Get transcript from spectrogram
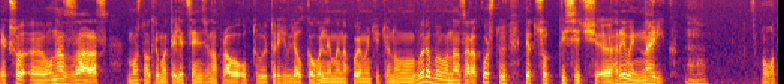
якщо е, у нас зараз можна отримати ліцензію на право оптової торгівлі алкогольними напоями тютюновими виробами, вона зараз коштує 500 тисяч е, гривень на рік. Угу. От.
